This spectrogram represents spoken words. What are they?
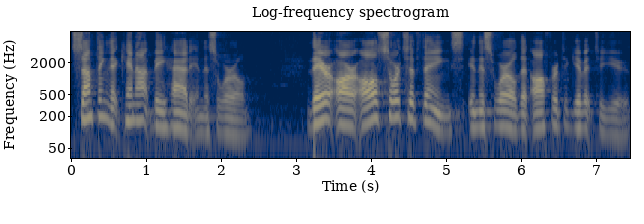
something that cannot be had in this world. There are all sorts of things in this world that offer to give it to you,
